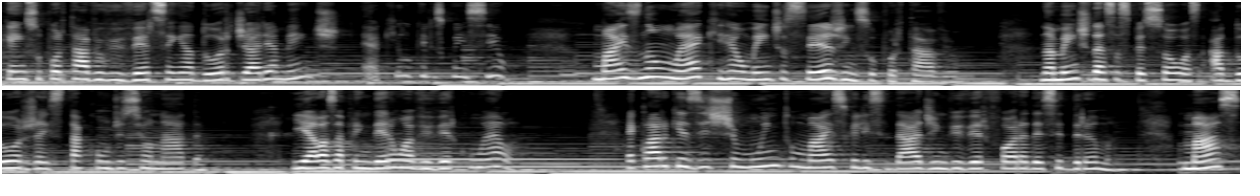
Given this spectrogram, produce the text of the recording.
porque é insuportável viver sem a dor diariamente. É aquilo que eles conheciam. Mas não é que realmente seja insuportável. Na mente dessas pessoas, a dor já está condicionada e elas aprenderam a viver com ela. É claro que existe muito mais felicidade em viver fora desse drama, mas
